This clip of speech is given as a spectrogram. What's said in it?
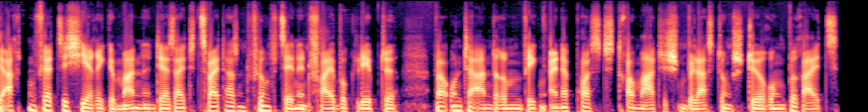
Der 48-jährige Mann, der seit 2015 in Freiburg lebte, war unter anderem wegen einer posttraumatischen Belastungsstörung bereits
